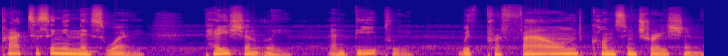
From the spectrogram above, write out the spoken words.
Practicing in this way, patiently and deeply, with profound concentration,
